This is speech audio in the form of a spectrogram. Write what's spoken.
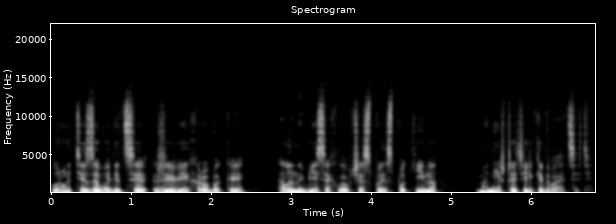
у роті заводяться живі хробаки, але не бійся, хлопче, спи спокійно, мені ще тільки 20.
